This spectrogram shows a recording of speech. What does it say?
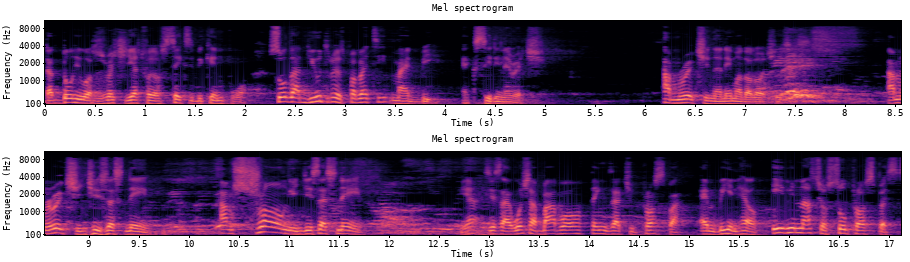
that though he was rich, yet for your sakes he became poor, so that you through his poverty might be exceedingly rich. I'm rich in the name of the Lord Jesus. I'm rich in Jesus' name. I'm strong in Jesus' name. Yeah, he says, I wish above all things that you prosper and be in health, even as your soul prospers.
